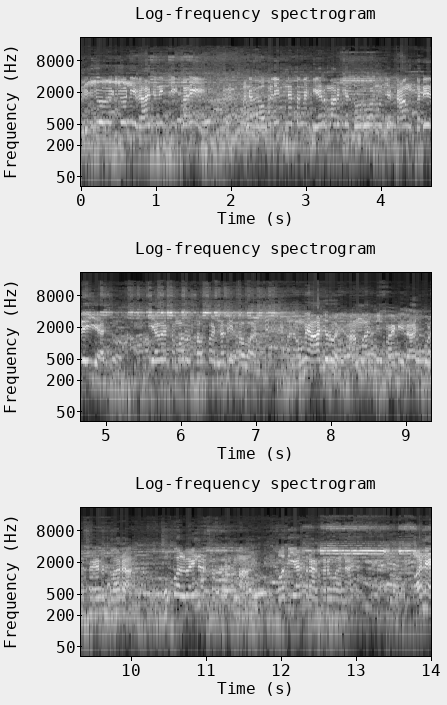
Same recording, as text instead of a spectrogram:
વીડિયો વિડીયોની રાજનીતિ કરી અને પબ્લિકને તમે ગેરમાર્ગે દોરવાનું જે કામ કરી રહ્યા છો, એ હવે તમારું સફળ નથી થવાનું. અને અમે આજ રોજ આમ આદમી પાર્ટી રાજકોટ શહેર દ્વારા ગોપાલભાઈના સપોર્ટમાં પદયાત્રા કરવાના છીએ અને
